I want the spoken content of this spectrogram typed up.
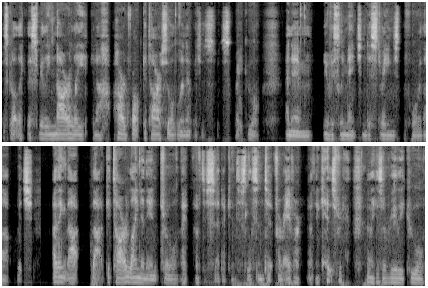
it's got like this really gnarly kind of hard rock guitar solo in it, which is which is pretty cool. And um, you obviously mentioned Estranged before that, which I think that that guitar line in the intro, I, I've just said I can just listen to it forever. I think it's re- I think it's a really cool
